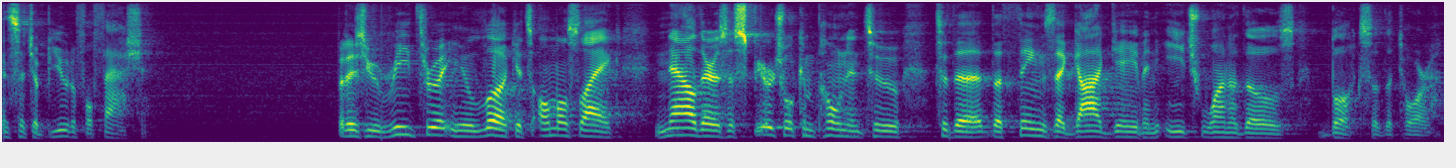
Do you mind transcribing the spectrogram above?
in such a beautiful fashion. But as you read through it and you look, it's almost like now there's a spiritual component to, to the, the things that God gave in each one of those books of the Torah.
